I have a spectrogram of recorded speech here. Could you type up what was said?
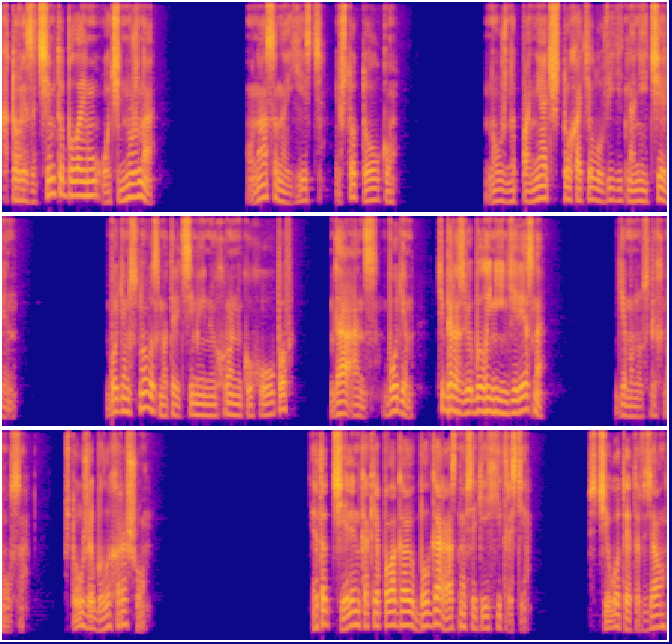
которая зачем-то была ему очень нужна. У нас она есть, и что толку? Нужно понять, что хотел увидеть на ней Челин. Будем снова смотреть семейную хронику Хоупов? Да, Анс, будем. Тебе разве было не интересно? Демон усмехнулся. Что уже было хорошо. Этот Челин, как я полагаю, был гораст на всякие хитрости. С чего ты это взял?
